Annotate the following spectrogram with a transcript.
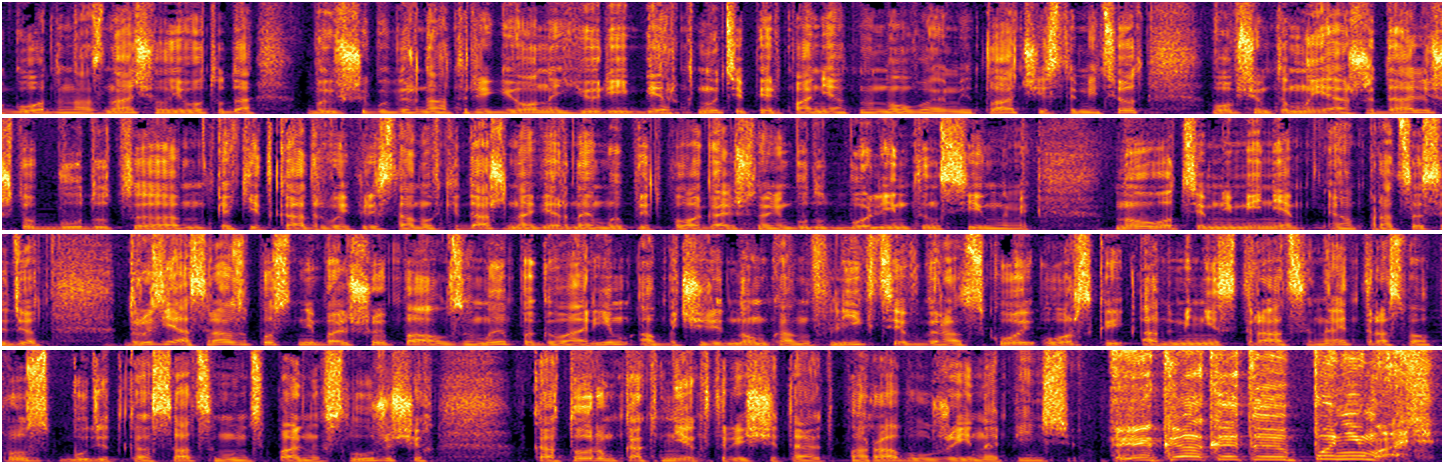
года. Назначил его туда бывший губернатор региона Юрий Берг. Ну, теперь понятно, новая метла чисто метет. В общем-то, мы и ожидали, что будут э, какие-то кадровые перестановки. Даже, наверное, мы предполагали, что они будут более интенсивными. Но вот, тем не менее, э, процесс идет. Друзья, сразу после небольшой паузы мы поговорим об очередном конфликте в городской Орской администрации. На этот раз вопрос будет касаться муниципальных служащих, которым, как некоторые считают, пора бы уже и на пенсию. И как это понимать?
